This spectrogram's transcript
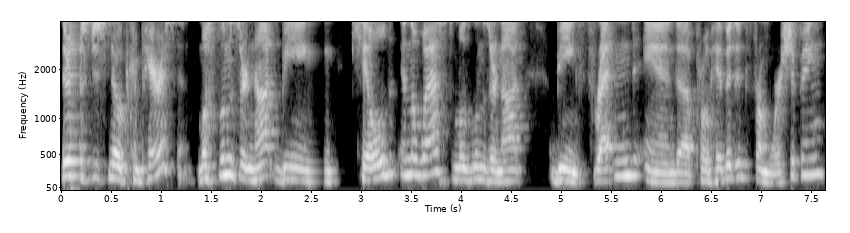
there's just no comparison. Muslims are not being killed in the West. Muslims are not being threatened and uh, prohibited from worshiping.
